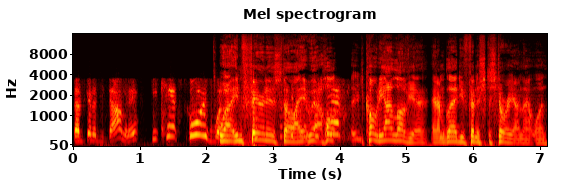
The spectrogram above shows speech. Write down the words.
that's going to be dominant, he can't score as well. Well, in fairness, though, I well, hold, Cody, I love you, and I'm glad you finished the story on that one.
